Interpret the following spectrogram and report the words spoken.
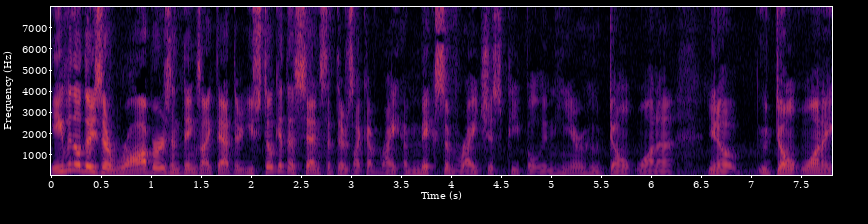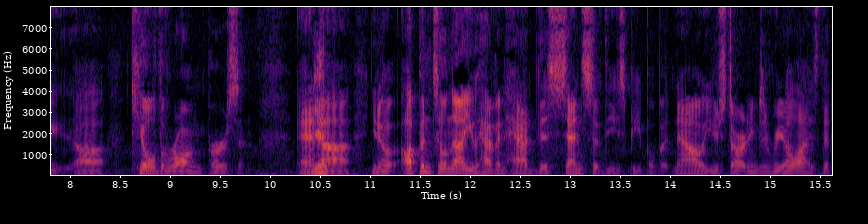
even though these are robbers and things like that, there, you still get the sense that there's like a right a mix of righteous people in here who don't want to, you know, who don't want to uh, kill the wrong person. And yeah. uh, you know, up until now, you haven't had this sense of these people, but now you're starting to realize that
